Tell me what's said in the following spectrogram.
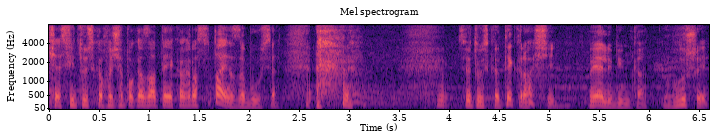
Ще Світуська хоче показати, яка красота, я забувся. Світуська, ти кращий. Моя любімка. Глуши.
